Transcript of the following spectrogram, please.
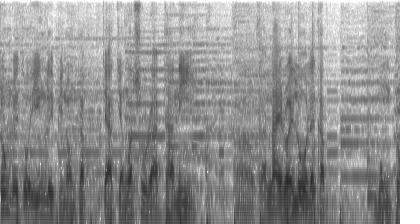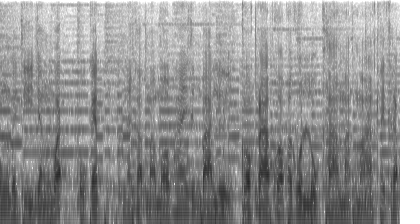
ส่งโดยตัวเองเลยพี่น้องครับ จากจังหวัดสุราษฎร์ธานีการไล่รอยโลเลยครับมุ่งตรงไปที่จังหวัดภูเก็ตนะครับ มามอบให้ถึงบ้านเลย ก็กราบขอบพระคุณลูกค้ามากๆเลยครับ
